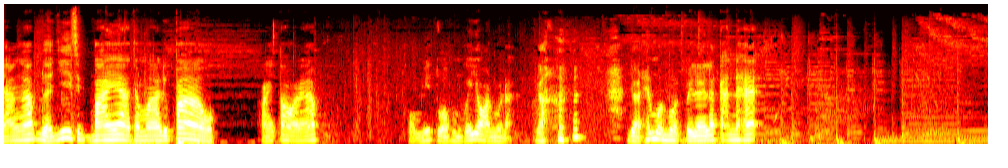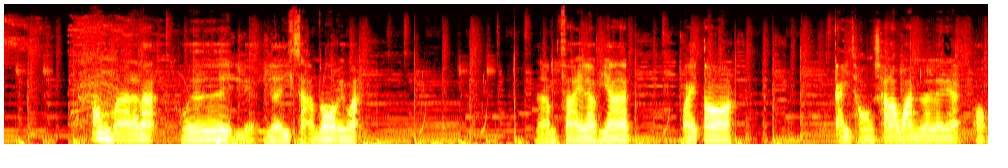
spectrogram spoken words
ยังครับ เหลือ 20 ใบอะ จะมาหรือเปล่า ไปต่อนะครับ ผมมีตัวผมก็ยอดหมดอะ หยอด หยอดให้หมดหมดไปเลยแล้วกันนะฮะ ต้องมาแล้วล่ะ เฮ้ย เหลือ เหลืออีกสามรอบเองว่ะ น้ำไส้แล้วพี่อาร์ตไปต่อ ไก่ทองชาละวันอะไรเนี่ย ออก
